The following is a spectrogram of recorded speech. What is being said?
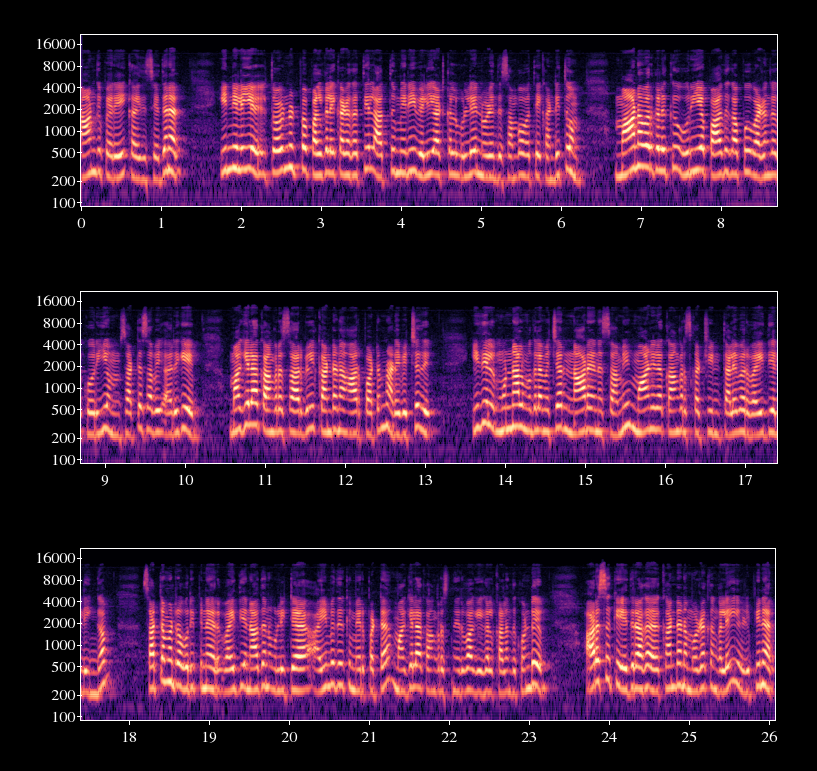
நான்கு பேரை கைது செய்தனர். இந்நிலையில் தொழில்நுட்ப பல்கலைக்கழகத்தில் அத்துமீறி வெளியாட்கள் உள்ளே நுழைந்த சம்பவத்தை கண்டித்தும் மாணவர்களுக்கு உரிய பாதுகாப்பு வழங்க கோரியும் சட்டசபை அருகே மகிழா காங்கிரஸ் சார்பில் கண்டன ஆர்ப்பாட்டம் நடைபெற்றது. இதில் முன்னாள் முதலமைச்சர் நாராயணசாமி மாநில காங்கிரஸ் கட்சியின் தலைவர் வைத்தியலிங்கம் சட்டமன்ற உறுப்பினர் வைத்தியநாதன் உள்ளிட்ட ஐம்பதிற்கும் மேற்பட்ட மகிழா காங்கிரஸ் நிர்வாகிகள் கலந்து கொண்டு அரசுக்கு எதிராக கண்டன முழக்கங்களை எழுப்பினர்.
